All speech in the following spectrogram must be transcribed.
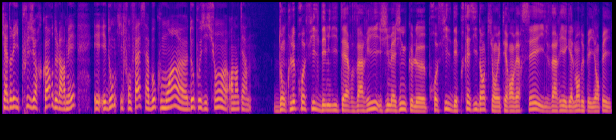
quadrillent plusieurs corps de l'armée et, donc ils font face à beaucoup moins d'opposition en interne. Donc le profil des militaires varie. J'imagine que le profil des présidents qui ont été renversés, il varie également de pays en pays.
